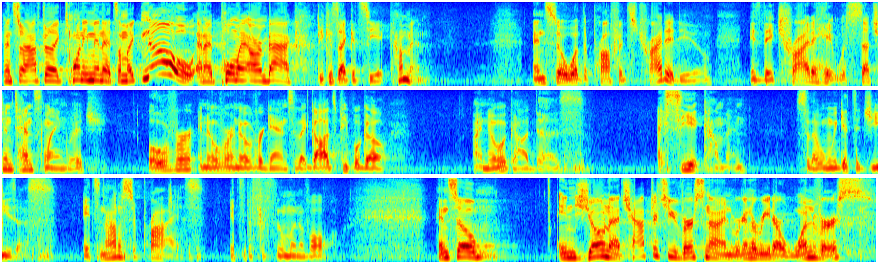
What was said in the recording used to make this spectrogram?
And so after like 20 minutes, I'm like, no! And I pull my arm back because I could see it coming. And so what the prophets try to do is they try to hit with such intense language over and over and over again so that God's people go, I know what God does. I see it coming, so that when we get to Jesus, it's not a surprise, it's the fulfillment of all. And so in Jonah chapter 2, verse 9, we're going to read our one verse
